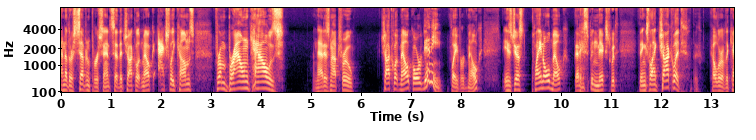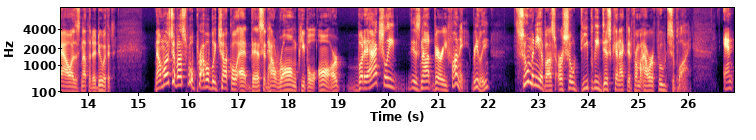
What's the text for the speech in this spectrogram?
Another 7% said that chocolate milk actually comes from brown cows. And that is not true. Chocolate milk or any flavored milk is just plain old milk that has been mixed with things like chocolate. The color of the cow has nothing to do with it. Now, most of us will probably chuckle at this, and how wrong people are, but it actually is not very funny, really. So many of us are so deeply disconnected from our food supply. And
